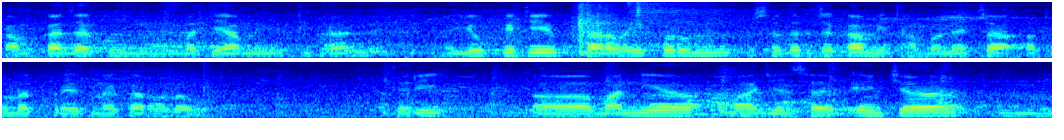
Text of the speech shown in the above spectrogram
कामकाजामध्ये आम्ही तिकडं योग्य ते कारवाई करून सदरचं काम हे थांबवण्याचा अतोनात प्रयत्न करणार आहोत. तरी अ, माननीय महाजन साहेब यांच्या अम,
